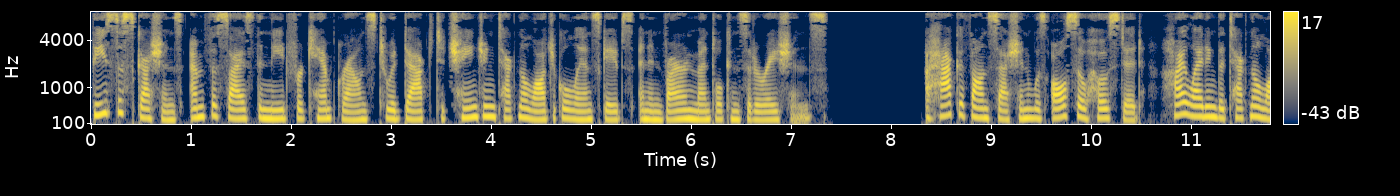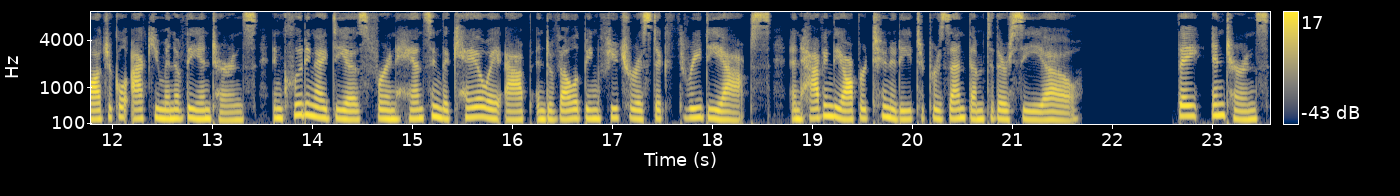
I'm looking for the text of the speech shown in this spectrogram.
These discussions emphasize the need for campgrounds to adapt to changing technological landscapes and environmental considerations. A hackathon session was also hosted, highlighting the technological acumen of the interns, including ideas for enhancing the KOA app and developing futuristic 3D apps, and having the opportunity to present them to their CEO. They, interns,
